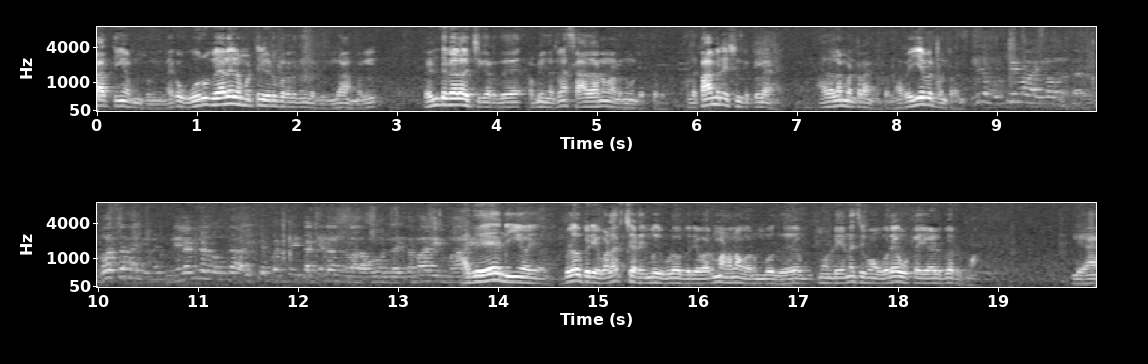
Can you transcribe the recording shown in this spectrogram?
பார்த்தீங்க அப்படின்னு சொன்னீங்கன்னாக்கா ஒரு வேலையில் மட்டும் ஈடுபடுறதுங்கிறது இல்லாமல் ரெண்டு வேலை வச்சுக்கிறது அப்படிங்கிறதுலாம் சாதாரண நடந்து கொண்டு இருக்கிறது. அந்த காம்பினேஷன் இருக்குல்ல அதெல்லாம் பண்ணுறாங்க இப்போ. நிறைய பேர் பண்ணுறாங்க அது நீங்கள் இவ்வளோ பெரிய வளர்ச்சி அடையும் போது இவ்வளோ பெரிய வருமானம்லாம் வரும்போது முன்னாடி என்ன செய்வோம் ஒரே வீட்டில் ஏழு பேர் இருப்பான். இல்லையா?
